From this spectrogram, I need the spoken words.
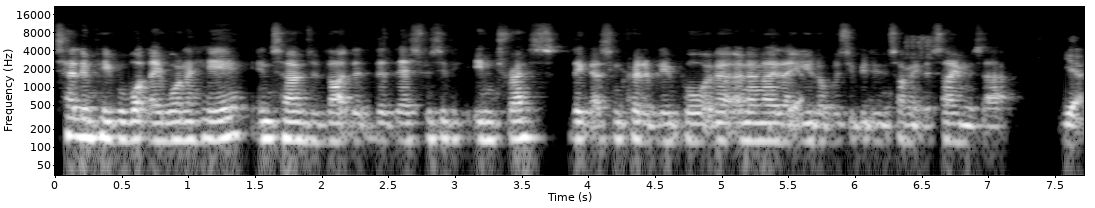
telling people what they want to hear in terms of like the, the, their specific interests. I think that's incredibly important and i know that yeah. you'd obviously be doing something the same as that. Yeah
